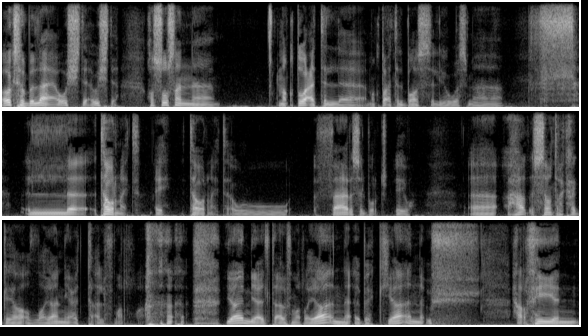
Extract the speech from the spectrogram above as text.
أقسم بالله وش ده وش ده خصوصا آه، مقطوعة ال- مقطوعة ال boss اللي هو اسمها ال Tower Knight إيه Tower Knight أو فارس البرج. إيوه. آه هذا ال soundtrack حقه يا الله يا إني عدت ألف مرة. يا إني عدت ألف مرة. يا انه epic يا انه اش حرفيا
